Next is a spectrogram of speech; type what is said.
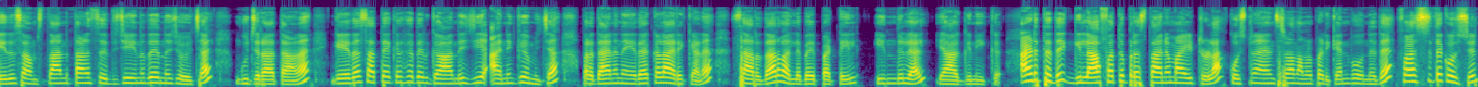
ഏത് സംസ്ഥാനത്താണ് സ്ഥിതി ചെയ്യുന്നത് എന്ന് ചോദിച്ചാൽ ഗുജറാത്താണ്. ഗേദ സത്യാഗ്രഹത്തിൽ ഗാന്ധിജിയെ അനുഗമിച്ച പ്രധാന നേതാക്കൾ ആരൊക്കെയാണ്? സർദാർ വല്ലഭായ് പട്ടേൽ ഇന്ദുലാൽ യാഗ്നിക് അടുത്തത് ഗിലാഫത്ത് പ്രസ്ഥാനമായിട്ടുള്ള ക്വസ്റ്റ്യൻ ആൻസറാണ് നമ്മൾ പഠിക്കാൻ പോകുന്നത്. ഫസ്റ്റത്തെ ക്വസ്റ്റ്യൻ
